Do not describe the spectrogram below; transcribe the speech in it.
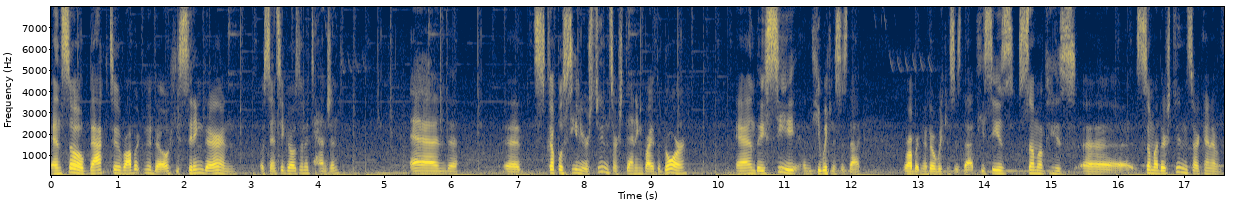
And so back to Robert Nadeau, he's sitting there and Osensei goes on a tangent, and uh, a couple senior students are standing by the door, and they see, and he witnesses that, Robert Nadeau witnesses that. He sees some of his, uh, some other students are kind of,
